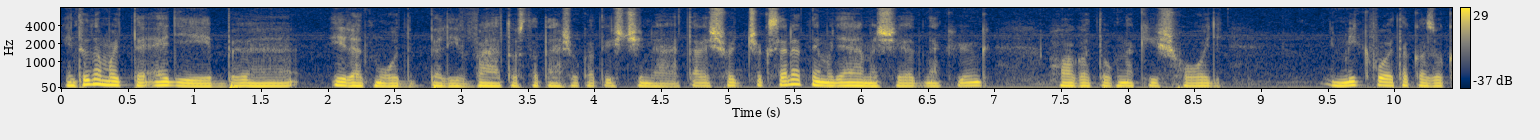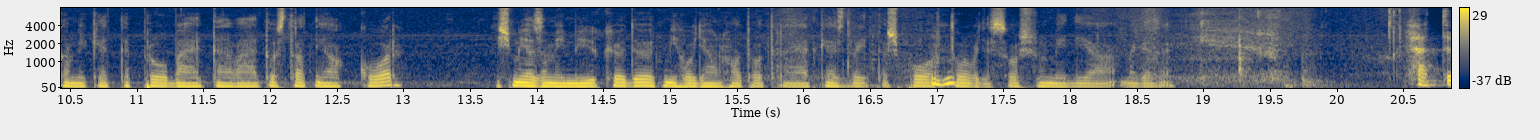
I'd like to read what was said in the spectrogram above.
én tudom, hogy te egyéb életmódbeli változtatásokat is csináltál, és hogy csak szeretném, hogy elmeséld nekünk, hallgatóknak is, hogy mik voltak azok, amiket te próbáltál változtatni akkor, és mi az, ami működött, mi hogyan hatott rád, kezdve itt a sporttól, uh-huh. vagy a social media, meg ezek? Hát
